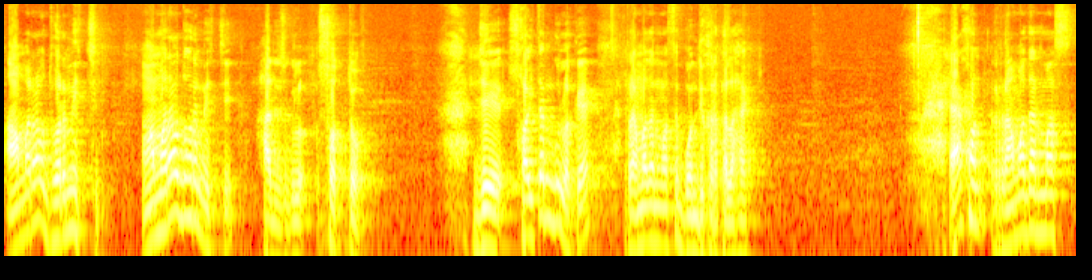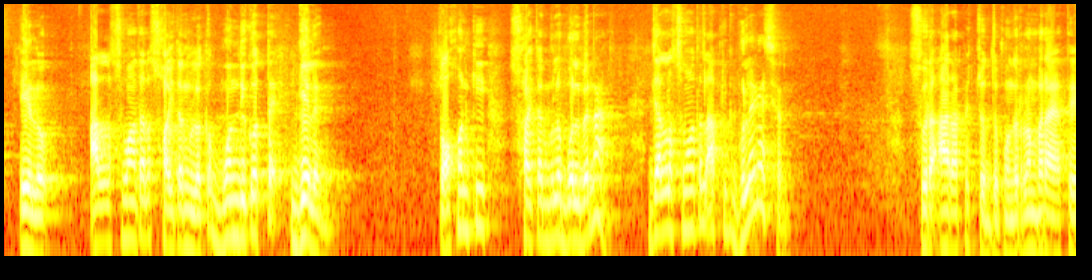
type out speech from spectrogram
আমরাও ধরে নিচ্ছি, আমরাও ধরে নিচ্ছি হাদিসগুলো সত্য। যে শয়তানগুলোকে রামাদান মাসে বন্দি করে ফেলা হয়। এখন রামাদান মাস এলো, আল্লাহ সুহামতাল্লাহ শয়তানগুলোকে বন্দি করতে গেলেন। তখন কি শয়তানগুলো বলবে না যে আল্লাহ সুহামতাল্লাহ আপনি কি ভুলে গেছেন? সুরা আরাফের চোদ্দ পনেরো নম্বর আয়াতে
